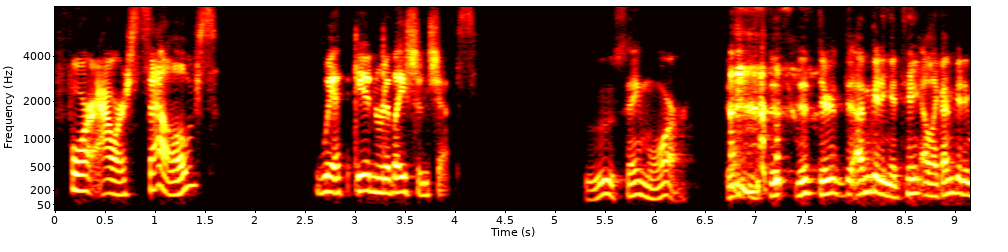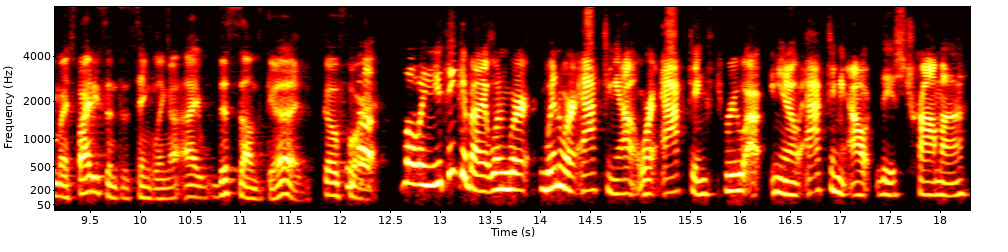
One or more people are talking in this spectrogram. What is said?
for ourselves within relationships. Ooh, say more. This, this, this, I'm getting a ting, like I'm getting my spidey senses tingling. I, I this sounds good. Go for well, it. Well, when you think about it, when we're when we're acting out, we're acting through, our, uh, you know, acting out these trauma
